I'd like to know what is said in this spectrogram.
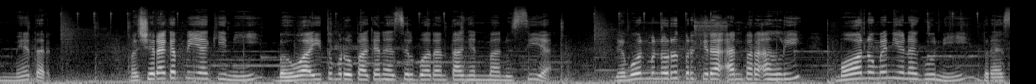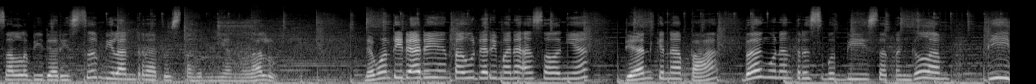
meter. Masyarakat meyakini bahwa itu merupakan hasil buatan tangan manusia. Namun menurut perkiraan para ahli, monumen Yonaguni berasal lebih dari 900 tahun yang lalu. Namun tidak ada yang tahu dari mana asalnya dan kenapa bangunan tersebut bisa tenggelam di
